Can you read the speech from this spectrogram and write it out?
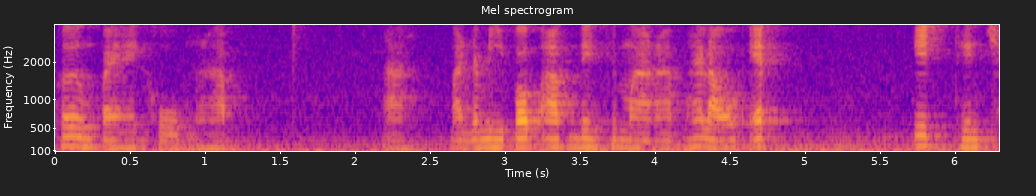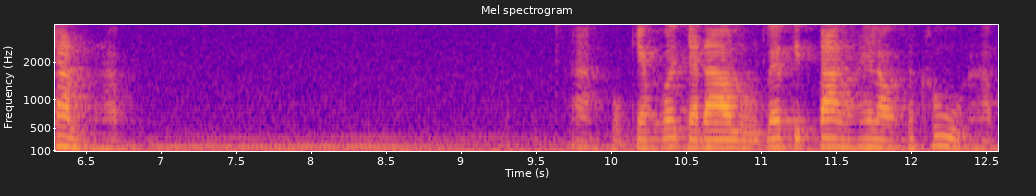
เพิ่มไปในโคมนะครับอะมันจะมีป๊อปอัพเด้งขึ้นมานะครับ ให้เรา add extension นะครับอะโปรแกรมก็จะดาวน์โหลดและติดตั้งให้เราสักครู่นะครับ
